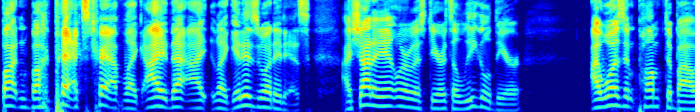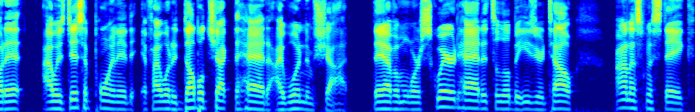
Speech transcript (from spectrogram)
button buck backstrap. Like I that I like it is what it is. I shot an antlerless deer. It's a legal deer. I wasn't pumped about it. I was disappointed. If I would have double checked the head, I wouldn't have shot. They have a more squared head. It's a little bit easier to tell. Honest mistake.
